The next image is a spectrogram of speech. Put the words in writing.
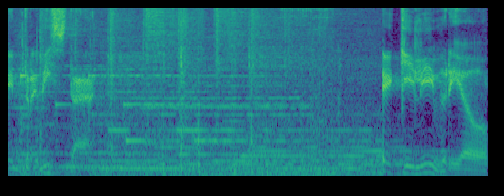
Entrevista. Equilibrio.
